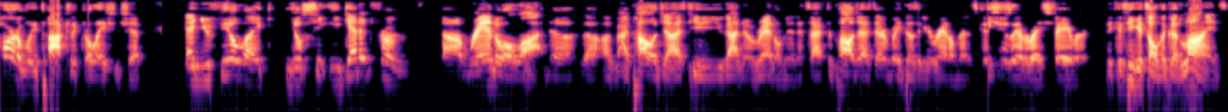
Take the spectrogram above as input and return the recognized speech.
horribly toxic relationship, and you feel like you'll see you get it from um, Randall a lot. No, no, um, I apologize to you. You got no Randall minutes. I have to apologize to everybody who doesn't get Randall minutes because he's usually everybody's favorite because he gets all the good lines.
